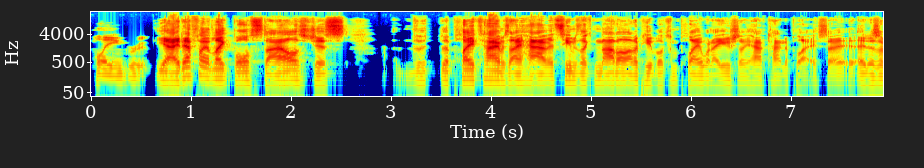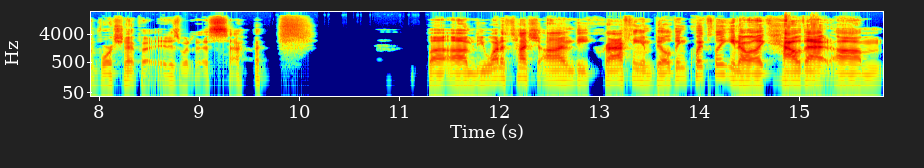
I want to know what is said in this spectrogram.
play in group. Yeah, I definitely like both styles. Just, the the play times I have, it seems like not a lot of people can play when I usually have time to play. So it, it is unfortunate, but it is what it is. So. but um, do you want to touch on the crafting and building quickly? You know, like how that um,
